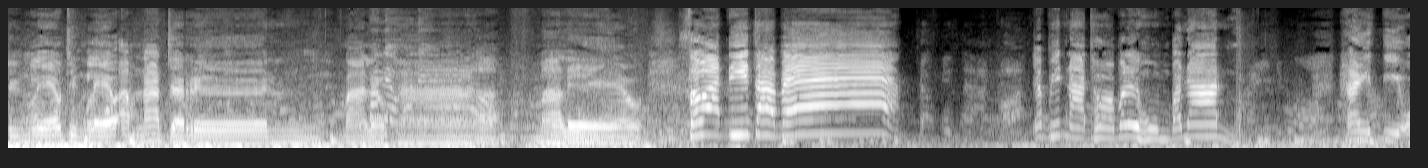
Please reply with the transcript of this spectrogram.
ถึงแล้วถึงแล้วอำนาจเจริญ มาแล้วค่ะ มาแล้ว สวัสดีจ้าแม่อย่าพิษหนาทอไม่ได้หุ่มปะนันไฮตีโอ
